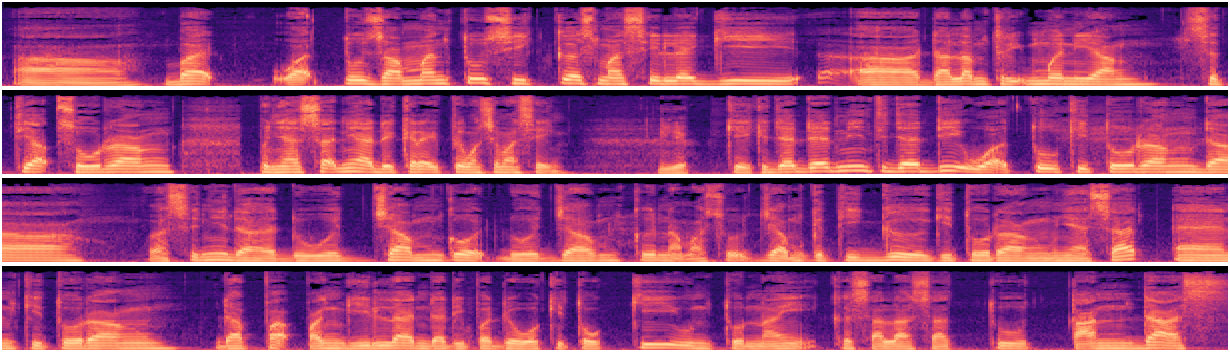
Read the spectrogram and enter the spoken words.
Uh, but waktu zaman tu Seekers masih lagi uh, dalam treatment yang setiap seorang penyiasat ni ada karakter masing-masing. Yep Okey, kejadian ni terjadi waktu kita orang dah rasanya dah 2 jam kot. 2 jam ke nak masuk jam ketiga kita orang menyiasat and kita orang dapat panggilan daripada walkie-talkie untuk naik ke salah satu tandas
